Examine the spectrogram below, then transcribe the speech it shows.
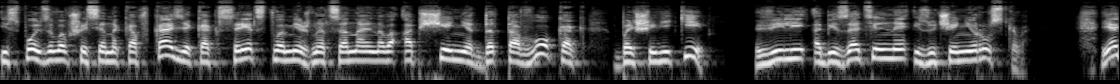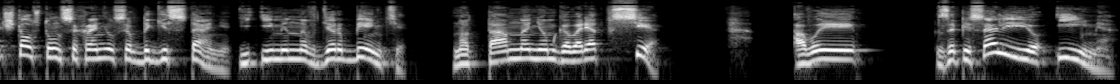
использовавшийся на Кавказе как средство межнационального общения до того, как большевики ввели обязательное изучение русского. Я читал, что он сохранился в Дагестане и именно в Дербенте – но там на нем говорят все. А вы записали ее имя?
